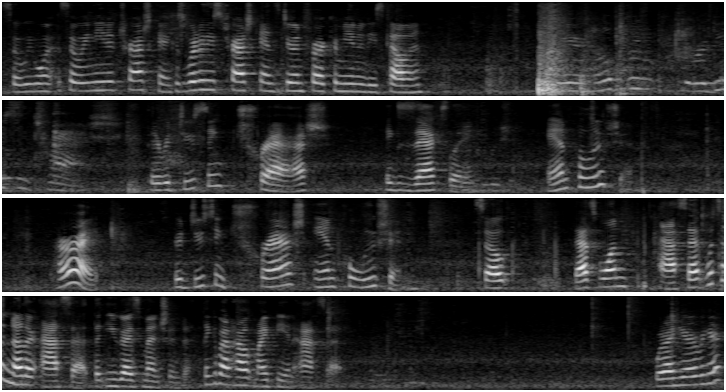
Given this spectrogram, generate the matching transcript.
So we want. So we need a trash can because what are these trash cans doing for our communities, Calvin? They're helping reducing trash They're reducing trash, exactly, and pollution. All right, reducing trash and pollution. So that's one asset. What's another asset that you guys mentioned? Think about how it might be an asset. What I hear over here?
